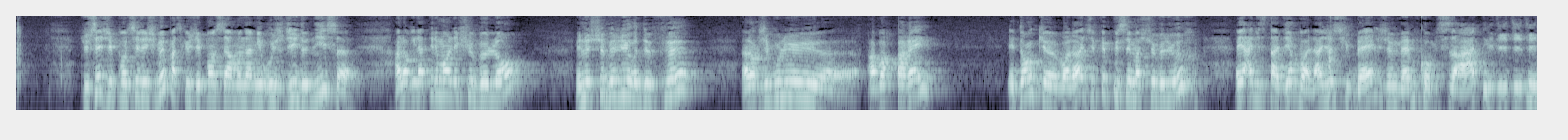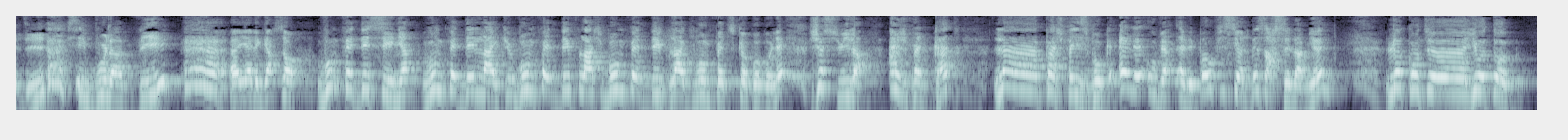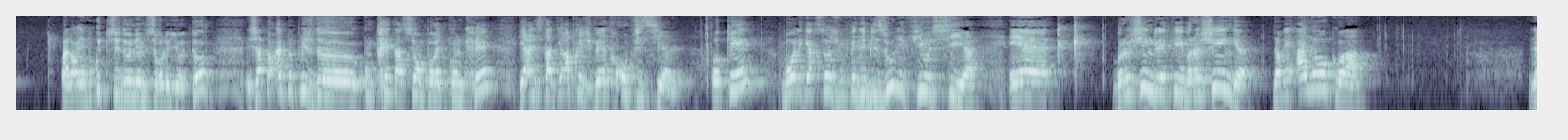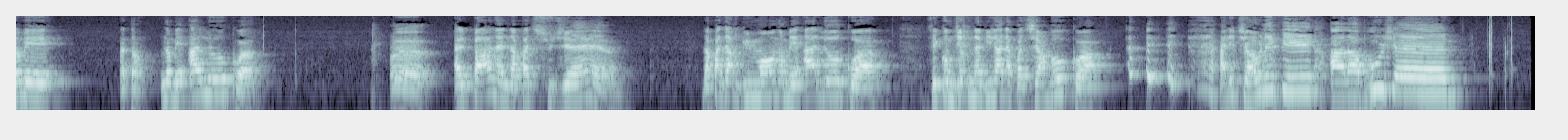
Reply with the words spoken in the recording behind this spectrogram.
Tu sais, j'ai posé les cheveux parce que j'ai pensé à mon ami Roujdi de Nice. Alors il a tellement les cheveux longs, une chevelure de feu. Alors j'ai voulu euh, avoir pareil. Et donc euh, voilà, j'ai fait pousser ma chevelure. Et c'est-à-dire, voilà, je suis belle, je m'aime comme ça. C'est beau la vie. Il y a les garçons, vous me faites des signes, hein. vous me faites des likes, vous me faites des flashs, vous me faites des blagues, vous me faites ce que vous voulez. Je suis là. H24. La page Facebook, elle est ouverte, elle n'est pas officielle, mais ça c'est la mienne. Le compte euh, YouTube. Alors il y a beaucoup de pseudonymes sur le YouTube. J'attends un peu plus de concrétation pour être concret. C'est-à-dire après je vais être officiel. Ok? Bon les garçons, je vous fais des bisous, les filles aussi. Hein. Et euh, brushing les filles, brushing. Non mais allô quoi? Non mais Attends. Non mais allô quoi? Euh, Elle parle, elle n'a pas de sujet. N'a pas d'argument. Non mais allô quoi? C'est comme dire que Nabila n'a pas de cerveau quoi. Allez ciao les filles. À la prochaine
